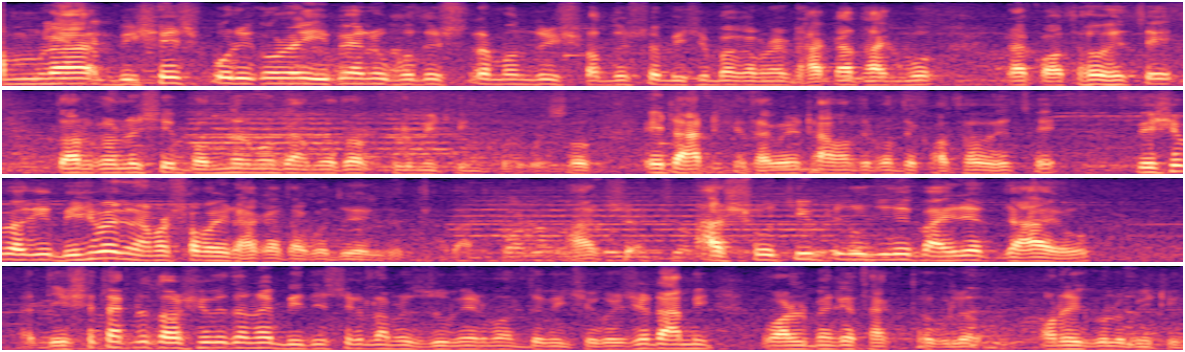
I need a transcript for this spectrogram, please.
আমরা বিশেষ পরিকরে ইভেন উপদেষ্টা মন্ত্রীর সদস্য বেশিরভাগ আমরা ঢাকা থাকব কথা হয়েছে। দরকার হলে সেই বন্ধের মধ্যে আমরা দরকার মিটিং করব। সো এটা আটকে থাকবে এটা আমাদের মধ্যে কথা হয়েছে। বেশিরভাগই বেশিরভাগ আমরা সবাই ঢাকা থাকব দু একজন ছাড়া। আর আর সচিব যদি বাইরে যায়ও দেশে থাকলে তো অসুবিধা নয় বিদেশে গেলে আমরা জুমের মাধ্যমে ইস্যু করি। সেটা আমি ওয়ার্ল্ড ব্যাংকে থাকতে ওগুলো অনেকগুলো মিটিং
